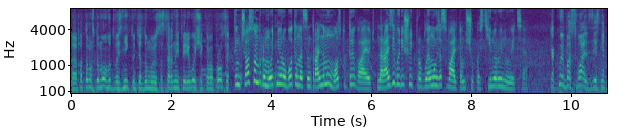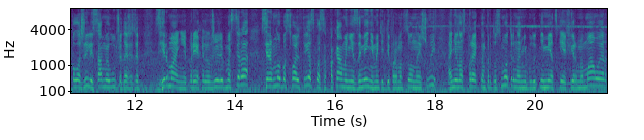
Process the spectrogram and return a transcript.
э, потому что могут возникнуть, я думаю, со стороны перевозчика вопросы. Тим часом ремонтні роботи на центральному мосту тривають. Наразі вирішують проблему із асфальтом, що постійно руйнується. Какой бы асфальт здесь не положили, самый лучший, даже если б с Германии приехали вложили б мастера, все равно бы асфальт трескался, пока мы не заменим эти деформационные швы. Они у нас проектом предусмотрены, они будут немецкие фирмы Mauer,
